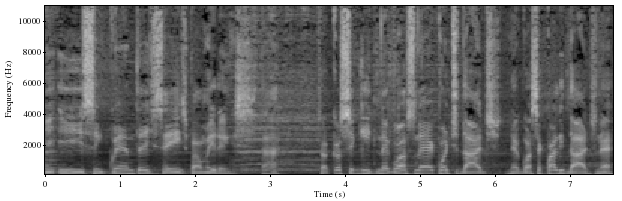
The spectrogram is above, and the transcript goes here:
e, e 56 palmeirenses, tá? Só que é o seguinte, negócio não é quantidade, negócio é qualidade, né?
